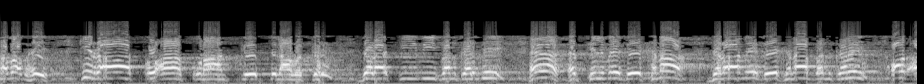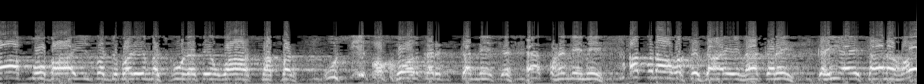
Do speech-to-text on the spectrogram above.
سبب ہے کہ رات کو آپ قرآن کے تلاوت کریں۔ ذرا ٹی وی بند کر دیں ہاں، فلمیں دیکھنا، ڈرامے دیکھنا بند کریں اور آپ موبائل پر جو بڑے مشغول رہتے ہیں واٹس ایپ پر، اسی کو کھول کر کرنے ہاں، پڑھنے میں اپنا وقت ضائع نہ کریں۔ کہیں ایسا نہ ہو،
